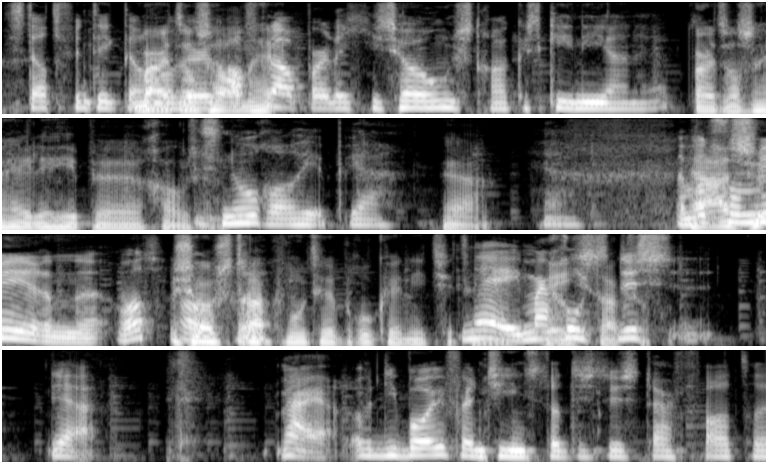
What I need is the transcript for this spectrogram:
Dus dat vind ik dan Maar wel het weer een een he- afknapper dat je zo'n strakke skinny aan hebt. Maar het was een hele hippe gozer. is nogal hip, ja. Ja. ja. En wat Ja, voor zo- meer een... eh, wat? Zo Oh, strak moeten broeken niet zitten. Nee, maar goed, strak. dus ja. Maar ja, die boyfriend jeans, dat is dus daar valt. eh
